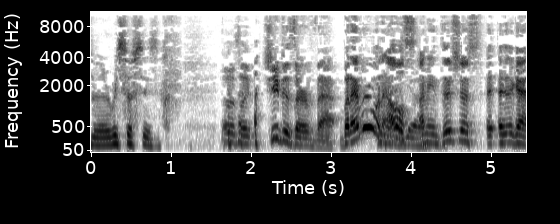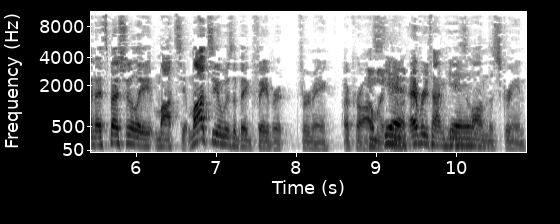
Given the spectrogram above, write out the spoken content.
the resources. I was like, she deserved that. But everyone else. I mean, there's just, again, especially Matsya. Matsya was a big favorite for me across. Oh my Yeah. God. Every time he's Yeah, on the screen,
